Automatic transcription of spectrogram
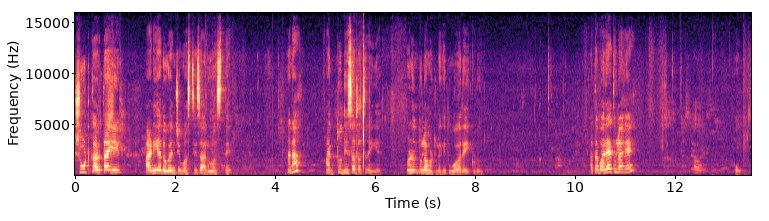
शूट करता येईल आणि या दोघांची मस्ती चालू असते. है ना? हा तू दिसतच नाही आहे म्हणून तुला म्हटलं की तू वर आहे इकडून. आता बरं आहे तुला हे? हो. मग-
